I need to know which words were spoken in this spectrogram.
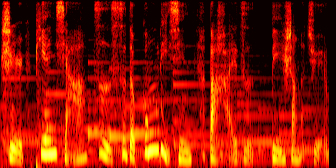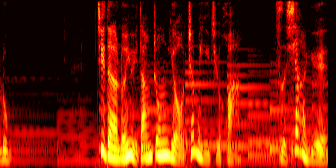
是偏狭、自私的功利心把孩子逼上了绝路。记得《论语》当中有这么一句话：“子夏曰：‘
